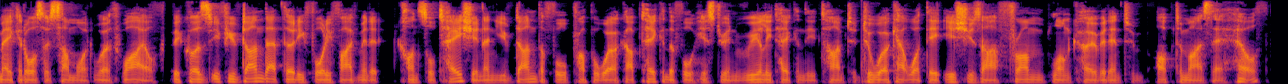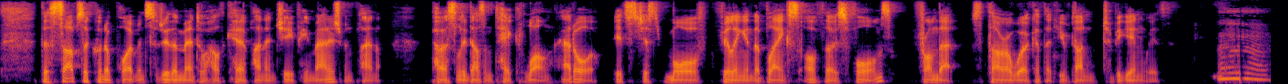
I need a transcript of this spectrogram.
make it also somewhat worthwhile. Because if you've done that 30, 45 minute consultation and you've done the full proper workup, taken the full history and really taken the time to, to work out what their issues are from long COVID and to optimize their health, the subsequent appointments to do the mental health care plan and GP management plan personally doesn't take long at all. It's just more filling in the blanks of those forms from that thorough workup that you've done to begin with. Mm.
